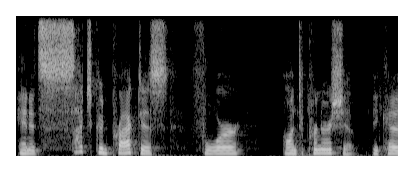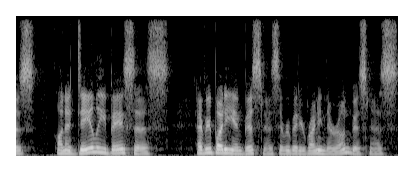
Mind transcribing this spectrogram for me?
And it's such good practice for entrepreneurship because on a daily basis, everybody in business, everybody running their own business,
